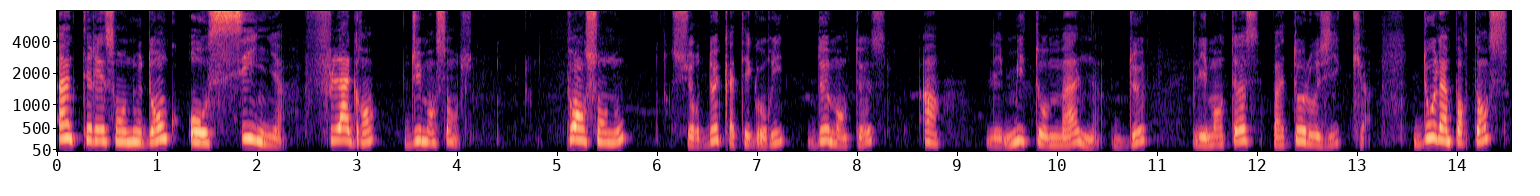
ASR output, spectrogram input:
Intéressons-nous donc aux signes flagrant du mensonge. Penchons-nous sur deux catégories de menteuses. 1. Les mythomanes. 2. Les menteuses pathologiques. D'où l'importance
